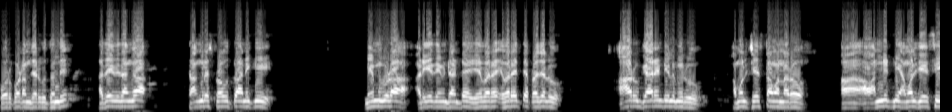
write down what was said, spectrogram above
కోరుకోవడం జరుగుతుంది. అదేవిధంగా కాంగ్రెస్ ప్రభుత్వానికి మేము కూడా అడిగేది ఏమిటంటే ఎవర ఎవరైతే ప్రజలు ఆరు గ్యారంటీలు మీరు అమలు చేస్తామన్నారో అన్నిటినీ అమలు చేసి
